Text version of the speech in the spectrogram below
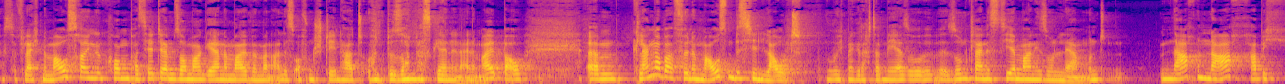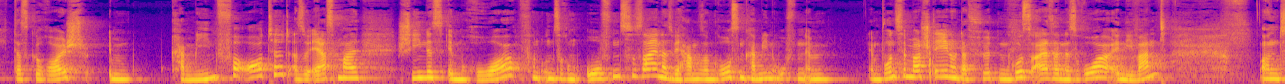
ist da vielleicht eine Maus reingekommen? Passiert ja im Sommer gerne mal, wenn man alles offen stehen hat und besonders gerne in einem Altbau. Ähm, klang aber für eine Maus ein bisschen laut, wo ich mir gedacht habe, naja, so, so ein kleines Tier macht nicht so einen Lärm. Und nach und nach habe ich das Geräusch im Kamin verortet. Also erstmal schien es im Rohr von unserem Ofen zu sein. Also wir haben so einen großen Kaminofen im, im Wohnzimmer stehen und da führt ein gusseisernes Rohr in die Wand und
